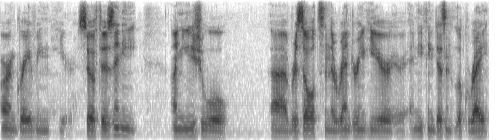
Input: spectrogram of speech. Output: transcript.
our engraving here. So if there's any unusual uh, results in the rendering here or anything doesn't look right,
